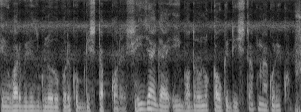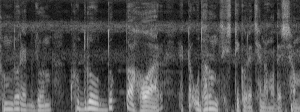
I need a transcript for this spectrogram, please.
এই ওভারব্রিজগুলোর উপরে খুব ডিস্টার্ব করে। সেই জায়গায় এই ভদ্রলোক কাউকে ডিস্টার্ব না করে খুব সুন্দর একজন ক্ষুদ্র উদ্যোক্তা হওয়ার একটা উদাহরণ সৃষ্টি করেছেন আমাদের সামনে।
